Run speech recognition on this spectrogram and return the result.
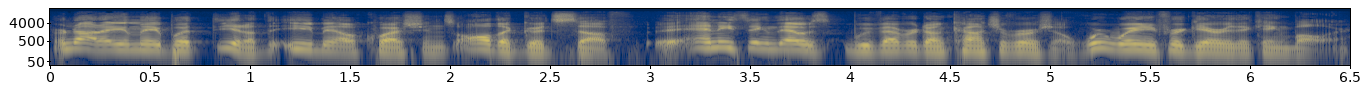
or not AMA, but you know the email questions, all the good stuff, anything that was we've ever done controversial. We're waiting for Gary the King Baller.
